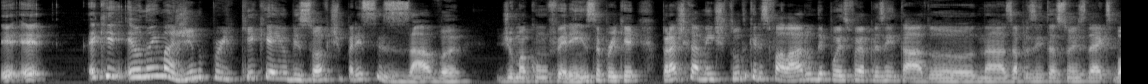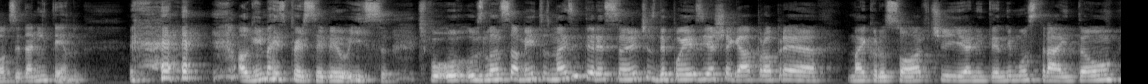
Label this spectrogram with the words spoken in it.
é, é, é que eu não imagino por que, que a Ubisoft precisava de uma conferência, porque praticamente tudo que eles falaram depois foi apresentado nas apresentações da Xbox e da Nintendo. Alguém mais percebeu isso? Tipo, o, os lançamentos mais interessantes depois ia chegar a própria Microsoft e a Nintendo e mostrar. Então,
